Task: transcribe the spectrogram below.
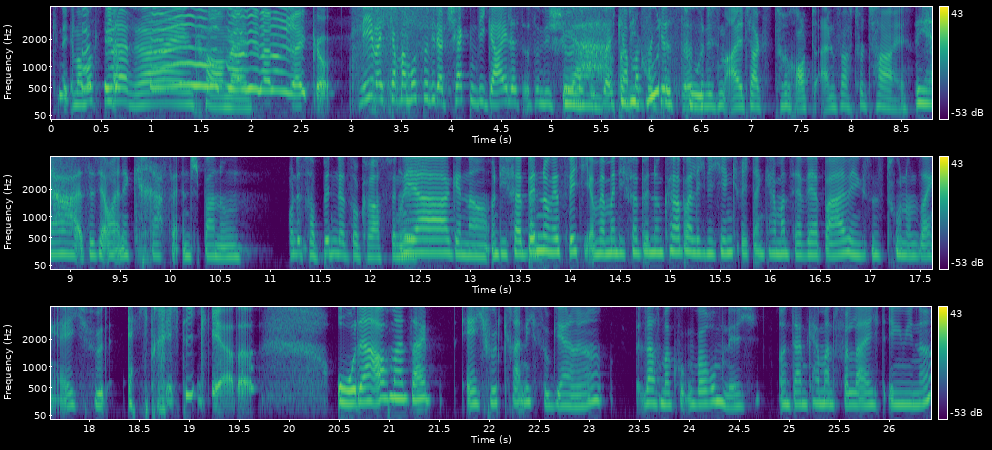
Knick, Man muss wieder ja. reinkommen. Muss wieder reinkommen. Nee, aber ich glaube, man muss da wieder checken, wie geil es ist und wie schön Ja, es ist. Weil ich glaube, man gut es es in tut. diesem Alltagstrott einfach total. Ja, es ist ja auch eine krasse Entspannung. Und es verbindet so krass, finde ich. Ja, genau. Und die Verbindung ist wichtig. Und wenn man die Verbindung körperlich nicht hinkriegt, dann kann man es ja verbal wenigstens tun und sagen, ey, ich würde echt richtig gerne. Oder auch man sagt, ey, ich würde gerade nicht so gerne. Lass mal gucken, warum nicht. Und dann kann man vielleicht irgendwie, ne?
